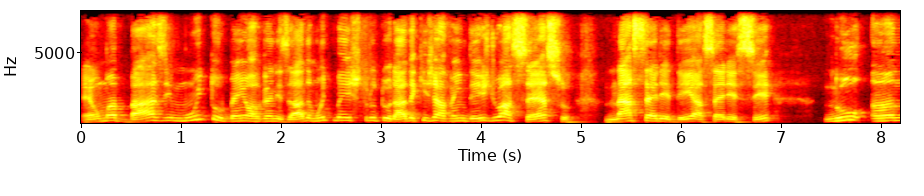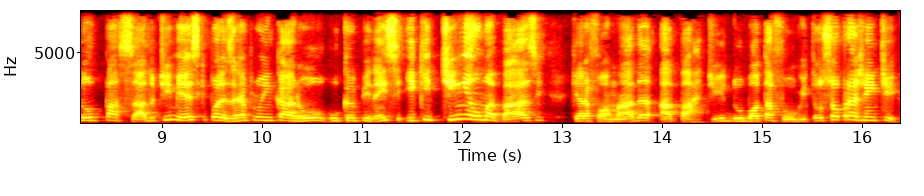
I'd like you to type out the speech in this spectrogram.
é uma base muito bem organizada, muito bem estruturada, que já vem desde o acesso na Série D, a Série C, no ano passado. Time esse que, por exemplo, encarou o Campinense e que tinha uma base que era formada a partir do Botafogo. Então, só para a gente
